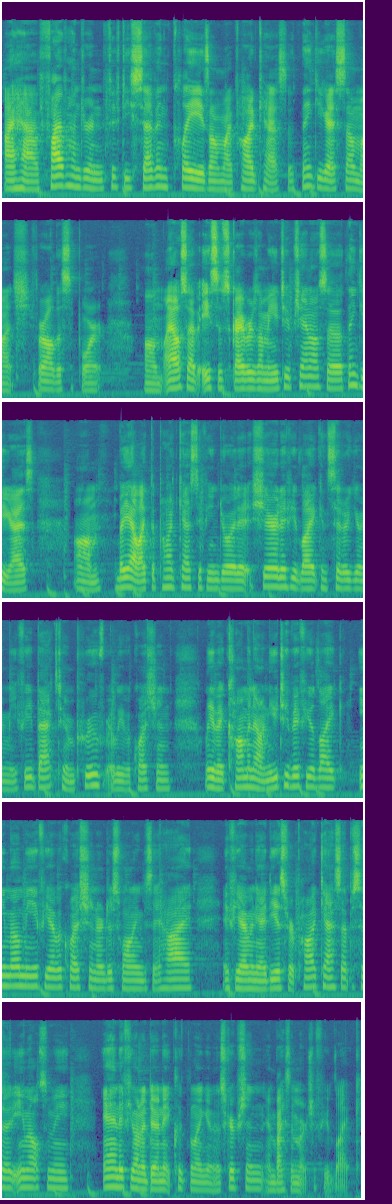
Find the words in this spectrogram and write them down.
I have 557 plays on my podcast, so thank you guys so much for all the support. Um, I also have 8 subscribers on my YouTube channel, so thank you guys. Um, but yeah, like the podcast if you enjoyed it. Share it if you'd like. Consider giving me feedback to improve or leave a question. Leave a comment on YouTube if you'd like. Email me if you have a question or just wanting to say hi. If you have any ideas for a podcast episode, email to me. And if you want to donate, click the link in the description and buy some merch if you'd like.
